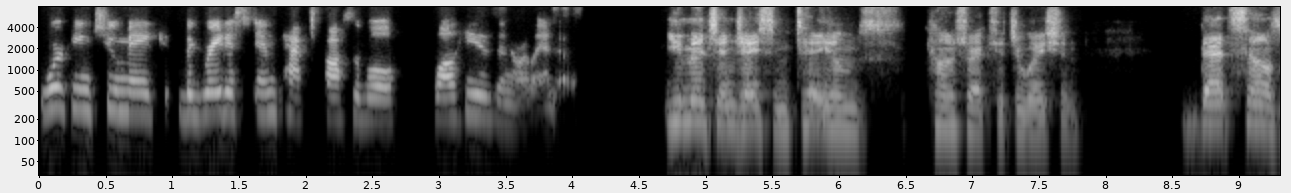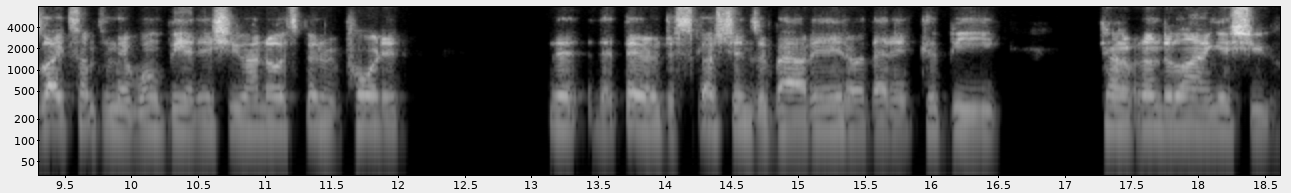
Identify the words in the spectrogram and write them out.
working to make the greatest impact possible while he is in Orlando. You mentioned Jayson Tatum's contract situation that sounds like something that won't be an issue. I know it's been reported that that there are discussions about it or that it could be kind of an underlying issue.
